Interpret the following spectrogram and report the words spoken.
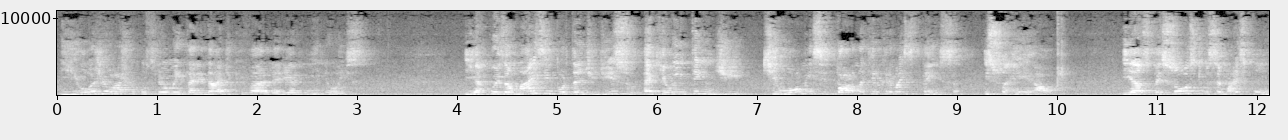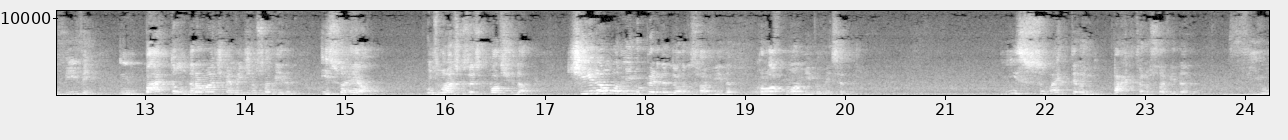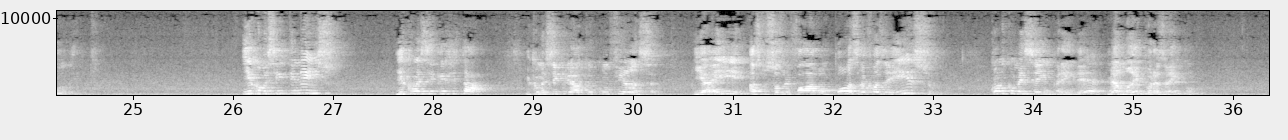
e hoje eu acho que eu construí uma mentalidade que valeria milhões. E a coisa mais importante disso é que eu entendi que o homem se torna aquilo que ele mais pensa. Isso é real. E as pessoas que você mais convivem impactam dramaticamente na sua vida. Isso é real. Um dos maiores conselhos que eu posso te dar. Tira um amigo perdedor da sua vida, coloca um amigo vencedor. Isso vai ter um impacto na sua vida violento. E eu comecei a entender isso. E eu comecei a acreditar. E comecei a criar autoconfiança. E aí as pessoas me falavam, pô, você vai fazer isso? Quando eu comecei a empreender, minha mãe, por exemplo,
